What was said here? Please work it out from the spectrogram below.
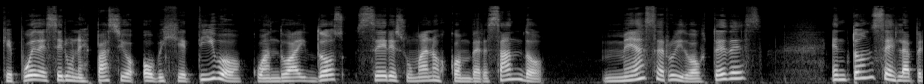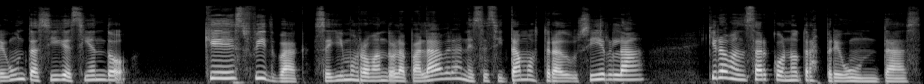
que puede ser un espacio objetivo cuando hay dos seres humanos conversando. ¿Me hace ruido a ustedes? Entonces la pregunta sigue siendo ¿qué es feedback? ¿Seguimos robando la palabra? ¿Necesitamos traducirla? Quiero avanzar con otras preguntas.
